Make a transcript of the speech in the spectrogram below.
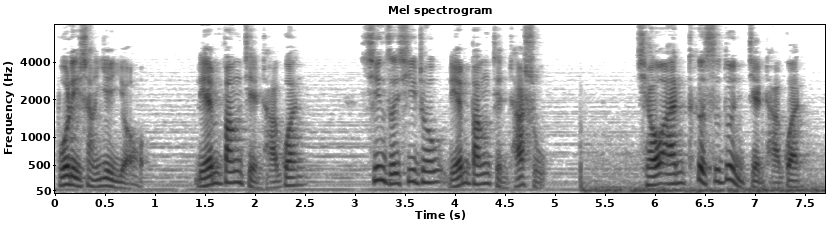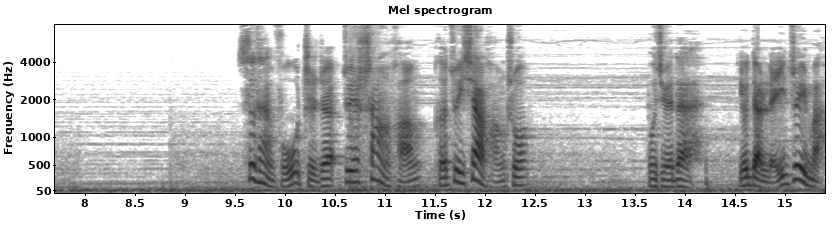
玻璃上印有“联邦检察官，新泽西州联邦检察署，乔安·特斯顿检察官”。斯坦福指着最上行和最下行说：“不觉得有点累赘吗？”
